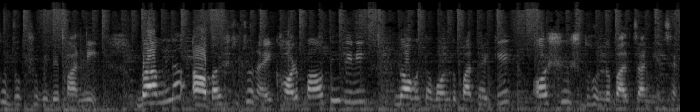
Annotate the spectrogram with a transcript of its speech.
সুযোগ সুবিধে পাননি। বাংলা আবাস যোজনায় ঘর পাওয়াতেই তিনি মমতা বন্দ্যোপাধ্যায়কে অশেষ ধন্যবাদ জানিয়েছেন।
